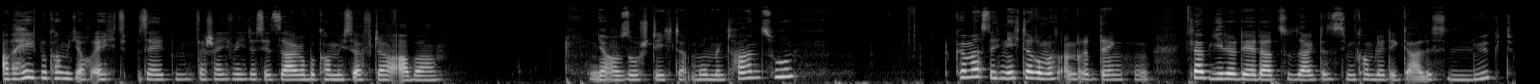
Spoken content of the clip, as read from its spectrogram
Aber Hate bekomme ich auch echt selten. Wahrscheinlich, wenn ich das jetzt sage, bekomme ich es öfter, aber ja, so stehe ich da momentan zu. Du kümmerst dich nicht darum, was andere denken. Ich glaube, jeder, der dazu sagt, dass es ihm komplett egal ist, lügt.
